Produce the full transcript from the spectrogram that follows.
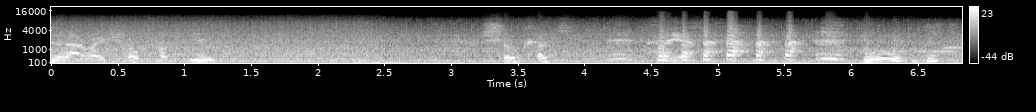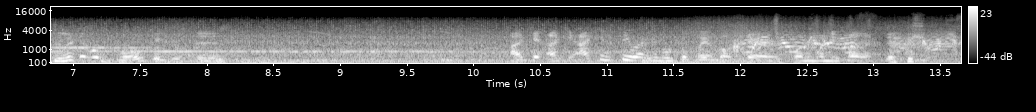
Isn't that right, cut you? Shokaku yeah. Look at how broken this is. I can, I can, I can see why people complain about stairs when, when you play like this.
